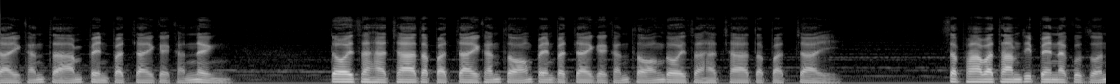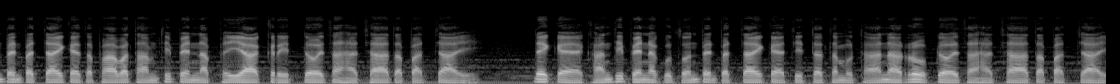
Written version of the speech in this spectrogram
จัยขันสามเป็นปัจจัยแก่ขันหนึ่งโดยสหัชชาตปัจจัยขันสองเป็นปัจจัยแก่ขันสองโดยสหัชชาตปัจจัย สภาวธรรมที่เป็นอกุศลเป็นปัจจัยแก่สภาวธรรมที่เป็นอัพยากฤิโดยสหาชาตปัจจัย ได้แก่ขันธ์ที่เป็นอกุศลเป็นปัจจัยแก่จิตตสมุทฐานารูปโดยสหาชาตปัจจัย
